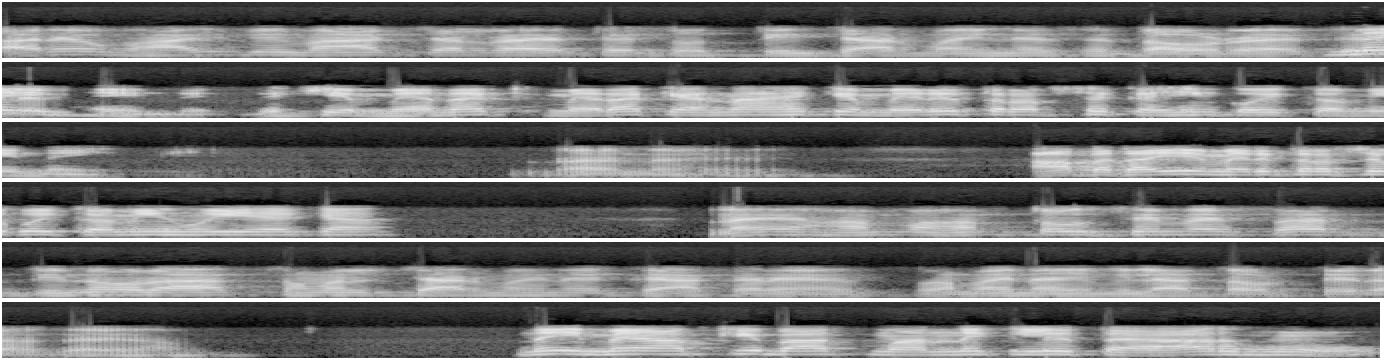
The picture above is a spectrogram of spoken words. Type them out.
अरे भाई बीमार चल रहे थे दो तो तीन चार महीने से दौड़ रहे थे नहीं नहीं नहीं देखिए मेरा मेरा कहना है कि मेरे तरफ़ से कहीं कोई कमी नहीं हुई। नहीं। आप बताइए मेरी तरफ़ से कोई कमी हुई है क्या? नहीं हम हम तो उसी में सर दिनों रात समझ चार महीने क्या करें समय नहीं मिला दौड़ते रह गए हम। नहीं मैं आपकी बात मानने के लिए तैयार हूँ।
